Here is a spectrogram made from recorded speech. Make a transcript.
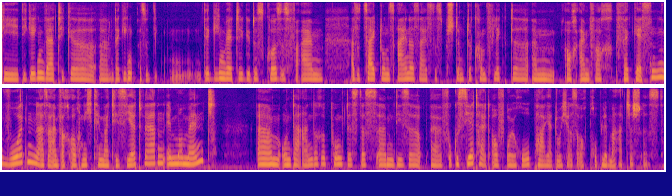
die, die gegenwärtige, äh, der, also die, der gegenwärtige Diskurs ist vor allem, also zeigt uns einerseits, dass bestimmte Konflikte ähm, auch einfach vergessen wurden, also einfach auch nicht thematisiert werden im Moment. Ähm, und der andere Punkt ist, dass ähm, diese äh, Fokussiertheit auf Europa ja durchaus auch problematisch ist.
